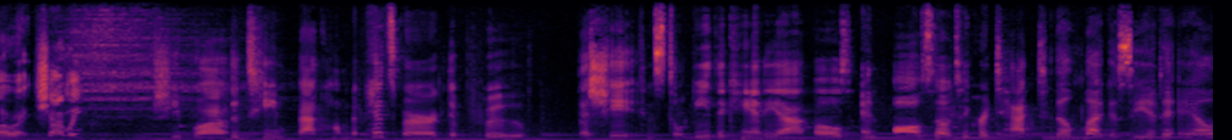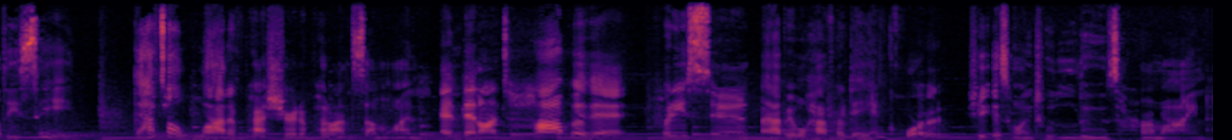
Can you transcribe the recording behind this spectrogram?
All right, shall we? She brought the team back home to Pittsburgh to prove that she can still eat the Candy Apples and also to protect the legacy of the ALDC. That's a lot of pressure to put on someone. And then on top of it, pretty soon, Abby will have her day in court. She is going to lose her mind.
